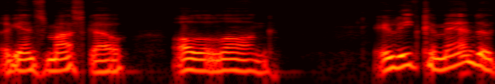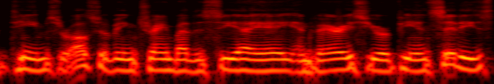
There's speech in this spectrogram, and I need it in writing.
against Moscow all along. Elite commando teams are also being trained by the CIA in various European cities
